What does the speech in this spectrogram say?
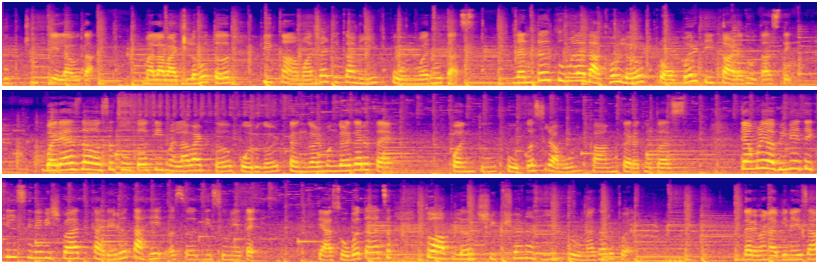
गुपचूप केला होता. मला वाटलं होतं की कामाच्या ठिकाणी फोनवर होतास. नंतर तुम्हाला दाखवलं प्रॉपर्टी काढत होतास ते. बऱ्याचदा असंच होतं की मला वाटतं पोरगं टंगळमंगळ करत आहे पण तू फोकस राहून काम करत होतास. त्यामुळे अभिनय देखील सिनेविश्वात कार्यरत आहे असं दिसून येत आहे त्यासोबतच तो आपलं शिक्षणही पूर्ण करतोय. दरम्यान अभिनयचा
